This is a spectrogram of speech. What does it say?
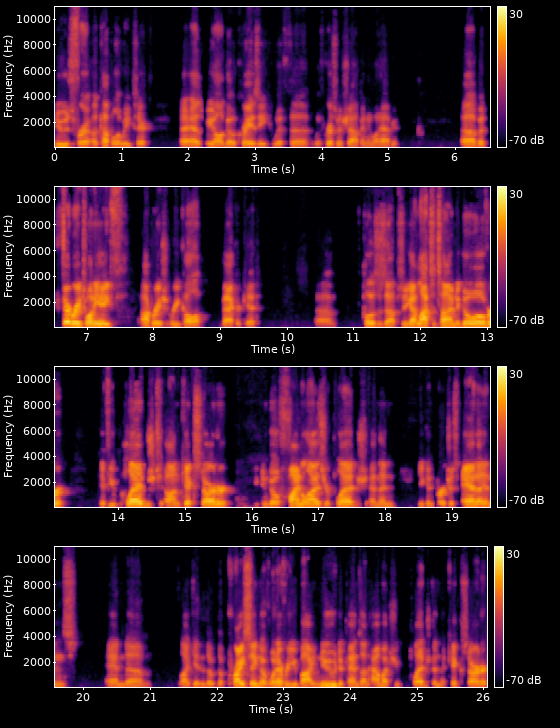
news for a, a couple of weeks here, uh, as we all go crazy with uh, with Christmas shopping and what have you. Uh, but February twenty eighth, Operation Recall Backer Kit um, closes up, so you got lots of time to go over. If you pledged on Kickstarter, you can go finalize your pledge, and then you can purchase add-ins and um, like the, the pricing of whatever you buy new depends on how much you pledged in the kickstarter.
